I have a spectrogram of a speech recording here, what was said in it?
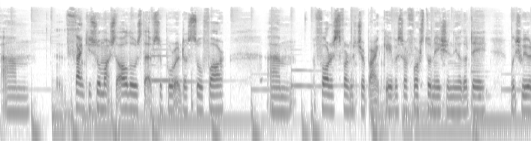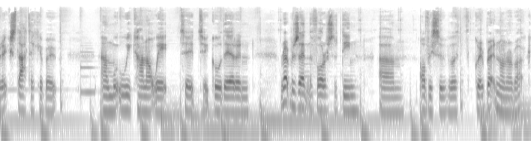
Um, thank you so much to all those that have supported us so far. Um, Forest Furniture Bank gave us our first donation the other day, which we were ecstatic about, and we cannot wait to, to go there and represent the Forest of Dean, um, obviously with Great Britain on our back.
